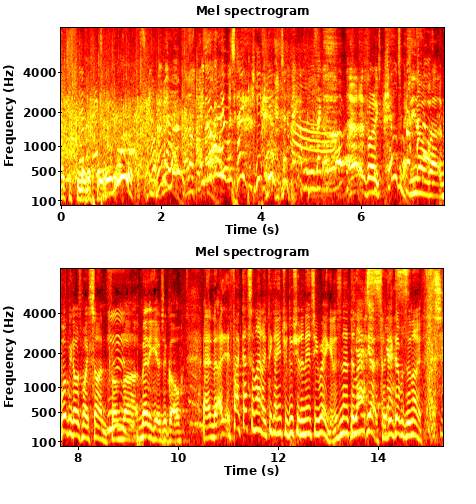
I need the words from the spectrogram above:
antipasto. Uh, that's funny. Killed me. You know, uh, Whoopi knows my son from uh, many years ago. And uh, in fact, that's the night I think I introduced you to Nancy Reagan. Isn't that the night? Yes, Yes, I think that was the night. She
